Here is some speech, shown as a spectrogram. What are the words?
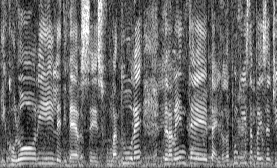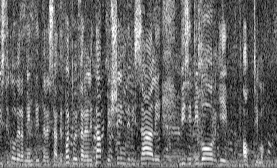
i colori, le diverse sfumature, veramente bello, dal punto di vista paesaggistico veramente interessante. Poi puoi fare le tappe, scendi, risali, visiti i borghi, ottimo.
